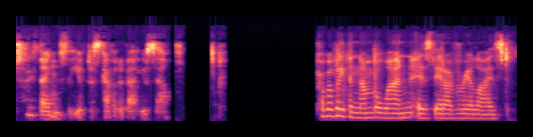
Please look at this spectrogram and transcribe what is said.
two things that you've discovered about yourself? Probably the number one is that I've realized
